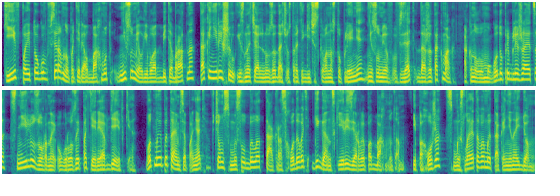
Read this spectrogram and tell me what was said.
Киев по итогу все равно потерял Бахмут, не сумел его отбить обратно, так и не решил изначальную задачу стратегического наступления, не сумев взять даже Токмак, а к Новому году приближается с неиллюзорной угрозой потери Авдеевки. Вот мы и пытаемся понять, в чем смысл было так расходовать гигантские резервы под Бахмутом. И похоже, смысла этого мы так и не найдем.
